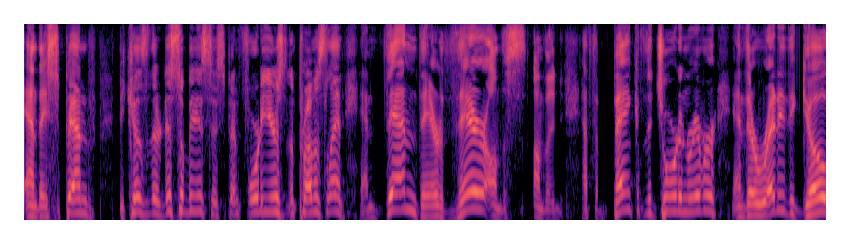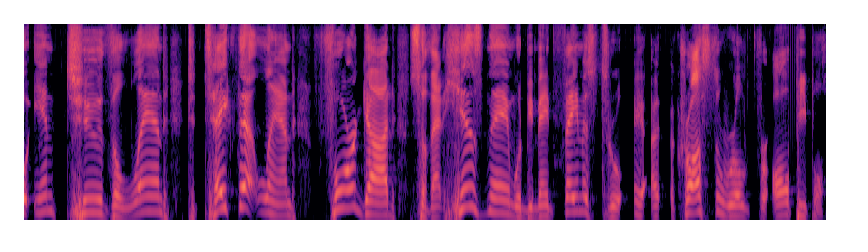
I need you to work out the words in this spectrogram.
and they spend because of their disobedience they spend 40 years in the promised land and then they're there on the on the at the bank of the Jordan River and they're ready to go into the land to take that land for God so that his name would be made famous through across the world for all people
